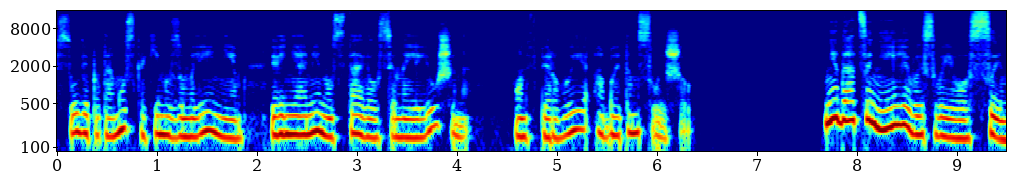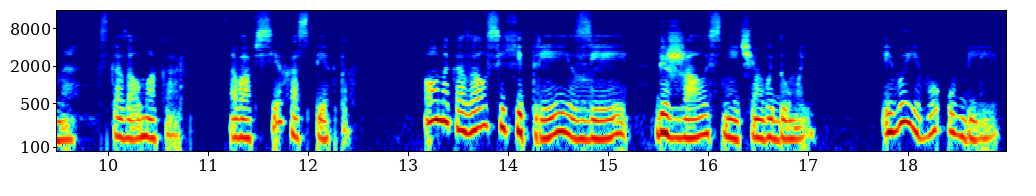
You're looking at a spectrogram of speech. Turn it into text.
Судя по тому, с каким изумлением Вениамин уставился на Илюшина, он впервые об этом слышал. «Недооценили вы своего сына», — сказал Макар, — «во всех аспектах. Он оказался хитрее, злее, безжалостнее, чем вы думали. И вы его убили.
